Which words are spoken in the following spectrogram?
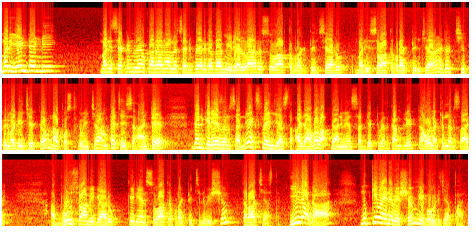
మరి ఏంటండి? మరి సెకండ్ వేవ్ కరోనాలో చనిపోయారు కదా మీరు వెళ్ళారు సువార్త ప్రకటించారు. మరి సువార్త ప్రకటించారు అంటే చెప్పిన మటుకు చెప్పాం నా పుస్తకం ఇచ్చాం అంతా చేసాం అంటే దానికి రీజన్స్ అన్నీ ఎక్స్ప్లెయిన్ చేస్తాను అది అవల దాని మీద సబ్జెక్ట్ మీద కంప్లీట్ అవల కిందసారి ఆ భూస్వామి గారికి నేను సువార్త ప్రకటించిన విషయం తర్వాత చేస్తాను ఈలోగా ముఖ్యమైన విషయం మీకు ఒకటి చెప్పాలి.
